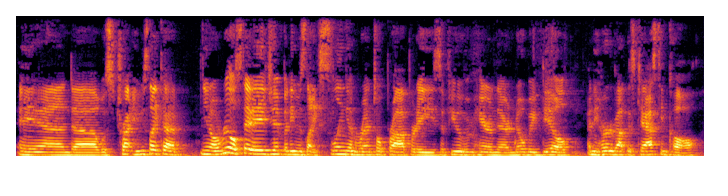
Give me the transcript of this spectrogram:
and uh, was trying. He was like a you know real estate agent, but he was like slinging rental properties, a few of them here and there, no big deal. And he heard about this casting call,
